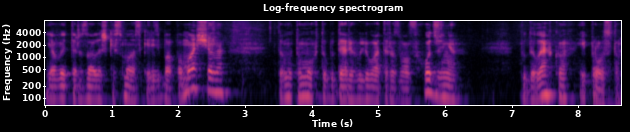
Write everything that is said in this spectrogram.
я витер залишки смазки, різьба помащена. Тому, тому хто буде регулювати розвал сходження, буде легко і просто.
